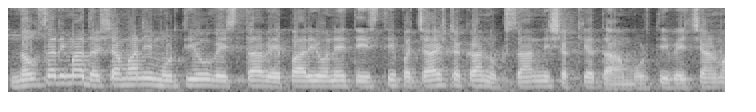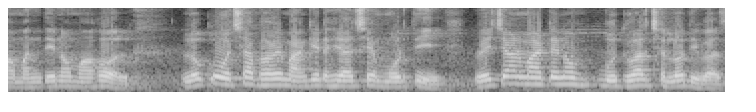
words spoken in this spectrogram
નવસારીમાં દશામાની મૂર્તિઓ વેચતા વેપારીઓને ત્રીસથી પચાસ ટકા નુકસાનની શક્યતા. મૂર્તિ વેચાણમાં મંદીનો માહોલ લોકો ઓછા ભાવે માંગી રહ્યા છે મૂર્તિ. વેચાણ માટેનો બુધવાર છેલ્લો દિવસ.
